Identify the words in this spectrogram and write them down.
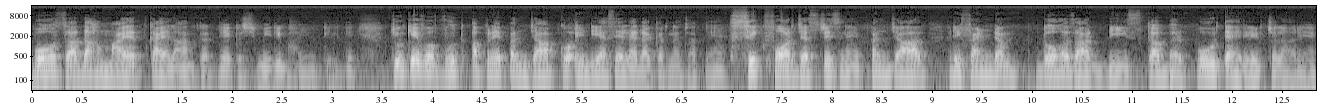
بہت زیادہ حمایت کا اعلان کر دیا کشمیری بھائیوں کے لیے، کیونکہ وہ خود اپنے پنجاب کو انڈیا سے علیحدہ کرنا چاہتے ہیں۔ سکھ فار جسٹس نے پنجاب ریفینڈم دو ہزار بیس کا بھرپور تحریر چلا رہے ہیں،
